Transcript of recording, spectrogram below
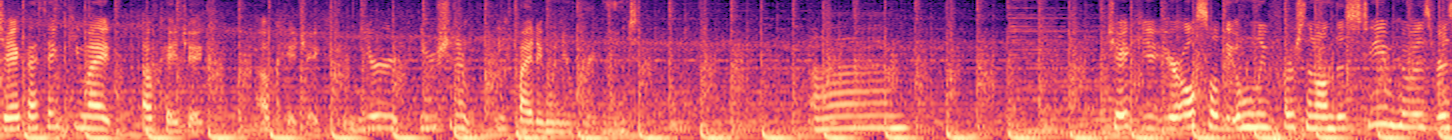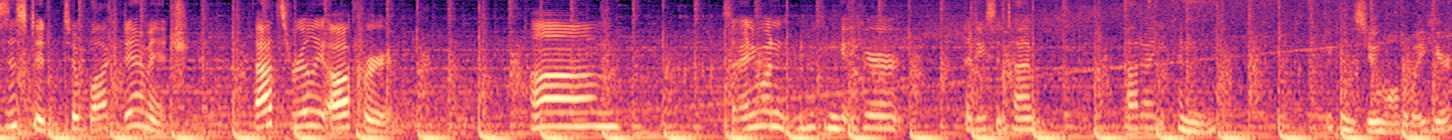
Jake, I think you might. Okay, Jake. Okay, Jake. You're you shouldn't be fighting when you're pregnant. Um. Jake, you- you're also the only person on this team who is resistant to black damage. That's really awkward. Um, so anyone who can get here a decent time, Ada, you can you can zoom all the way here.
